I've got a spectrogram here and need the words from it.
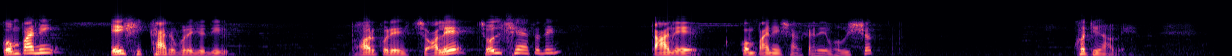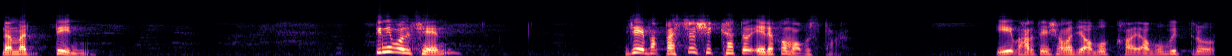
কোম্পানি এই শিক্ষার উপরে যদি ভর করে চলে, চলছে এতদিন। তাহলে কোম্পানি সরকারের ভবিষ্যৎ ক্ষতি হবে। নাম্বার তিন, তিনি বলছেন যে প্রাচ্য শিক্ষা তো এরকম অবস্থা। এ ভারতীয় সমাজে অবক্ষয়, অপবিত্র।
